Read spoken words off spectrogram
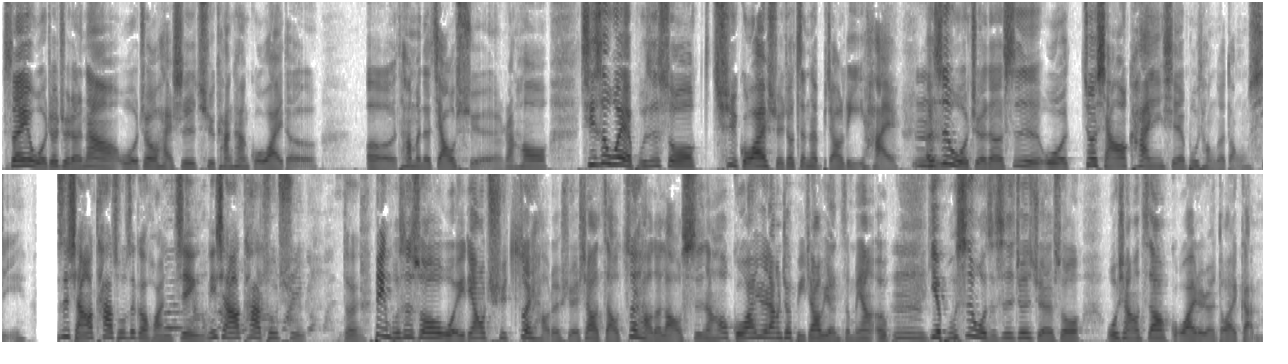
所以我就觉得，那我就还是去看看国外的，呃，他们的教学。然后，其实我也不是说去国外学就真的比较厉害，而是我觉得是，我就想要看一些不同的东西，就是想要踏出这个环境，你想要踏出去。对，并不是说我一定要去最好的学校找最好的老师，然后国外月亮就比较圆怎么样？呃、嗯、也不是，我只是就是觉得说，我想要知道国外的人都在干嘛，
